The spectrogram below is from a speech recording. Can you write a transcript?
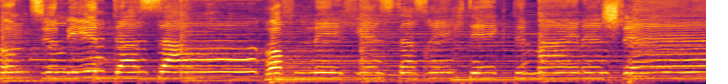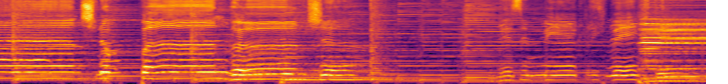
funktioniert das auch. Hoffentlich ist das richtig, denn meine Sternschnuppenwünsche, die sind wirklich wichtig.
